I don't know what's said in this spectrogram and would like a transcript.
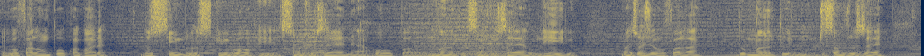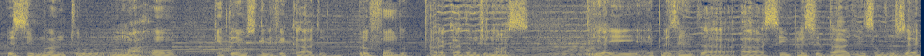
eu vou falar um pouco agora dos símbolos que envolve São José, né? A roupa, o manto de São José, o lírio, mas hoje eu vou falar do manto de São José, esse manto marrom que tem um significado profundo para cada um de nós. E aí representa a simplicidade de São José.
